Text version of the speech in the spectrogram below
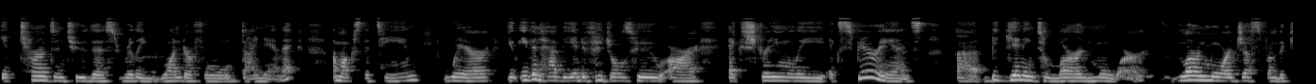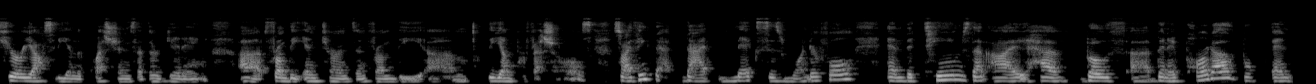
it turns into this really wonderful dynamic amongst the team where you even have the individuals who are extremely experienced uh, beginning to learn more, learn more just from the curiosity and the questions that they're getting uh, from the interns and from the um, the young professionals. So I think that that mix is wonderful, and the teams that I have both uh, been a part of, and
